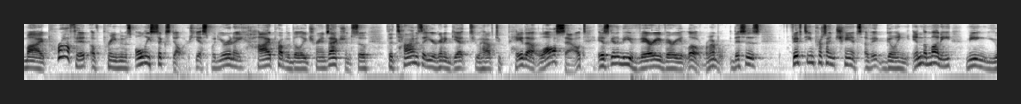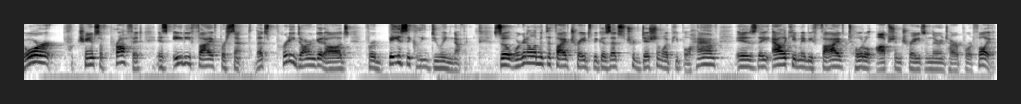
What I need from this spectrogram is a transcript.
my profit of premium is only $6. Yes, but you're in a high probability transaction. So the times that you're going to get to have to pay that loss out is going to be very, very low. Remember, this is 15% chance of it going in the money, meaning your chance of profit is 85%. That's pretty darn good odds for basically doing nothing. So we're going to limit to five trades because that's traditional what people have is they allocate maybe five total option trades in their entire portfolio.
